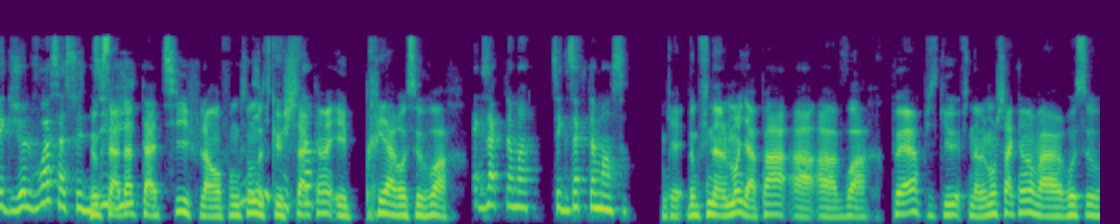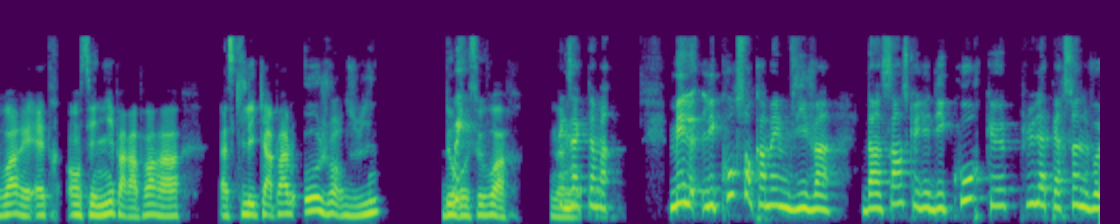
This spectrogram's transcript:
Fait que je le vois, ça se Donc c'est adaptatif là en fonction de ce que ça. chacun est prêt à recevoir. Exactement. C'est exactement ça. Ok. Donc finalement, il n'y a pas à, à avoir peur puisque finalement chacun va recevoir et être enseigné par rapport à, à ce qu'il est capable aujourd'hui de Oui. recevoir. finalement. Exactement. Mais le- les cours sont quand même vivants, dans le sens qu'il y a des cours que plus la personne va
